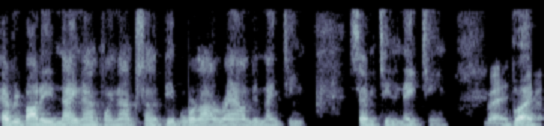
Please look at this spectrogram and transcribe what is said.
everybody, 99.9% of the people were not around in 1917 and 18. Right. But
